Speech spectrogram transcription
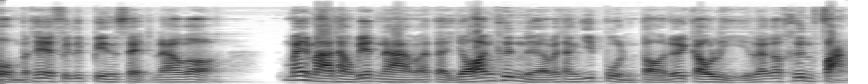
ล่มประเทศฟิลิปปินส์เสร็จแล้วก็ไม่มาทางเวียดนามแต่ย้อนขึ้นเหนือไปทางญี่ปุ่นต่อด้วยเกาหลีแล้วก็ขึ้นฝั่ง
